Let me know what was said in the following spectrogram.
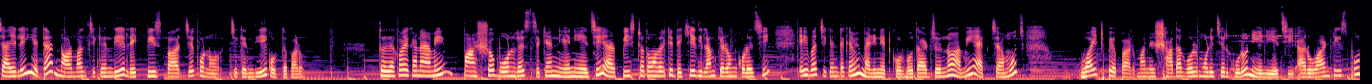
চাইলেই এটা নর্মাল চিকেন দিয়ে লেগ পিস বা যে কোনো চিকেন দিয়েই করতে পারো। তো দেখো, এখানে আমি পাঁচশো বোনলেস চিকেন নিয়ে নিয়েছি আর পিসটা তোমাদেরকে দেখিয়ে দিলাম কেরম করেছি। এইবার চিকেনটাকে আমি ম্যারিনেট করব। তার জন্য আমি এক চামচ হোয়াইট পেপার মানে সাদা গোলমরিচের গুঁড়ো নিয়ে নিয়েছি আর ওয়ান স্পুন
